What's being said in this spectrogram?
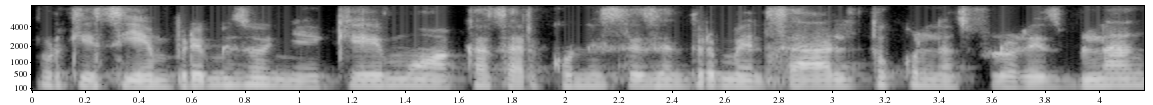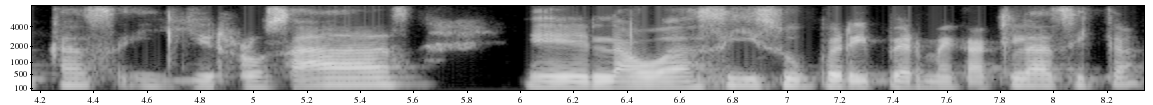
porque siempre me soñé que me voy a casar con este centro de mesa alto, con las flores blancas y rosadas, eh, la boda así súper, hiper, mega clásica,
